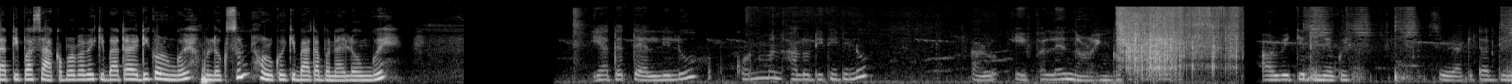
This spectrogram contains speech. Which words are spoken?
ৰাতিপুৱা চাহ কাপৰ বাবে কিবা এটা ৰেডি কৰোঁগৈ বোলকচোন সৰুকৈ কিবা এটা বনাই লওঁগৈ। ইয়াতে তেল দিলোঁ অকণমান হালধি দি দিলোঁ আৰু এইফালে নৰসিংহ আৰু এতিয়া ধুনীয়াকৈ চিৰাকেইটা দি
